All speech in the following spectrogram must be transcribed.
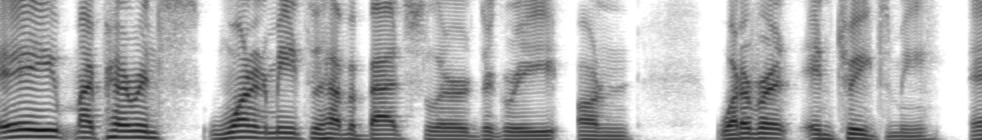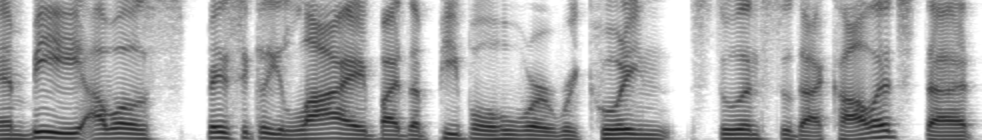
A, my parents wanted me to have a bachelor degree on whatever intrigues me. And B, I was basically lied by the people who were recruiting students to that college that,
